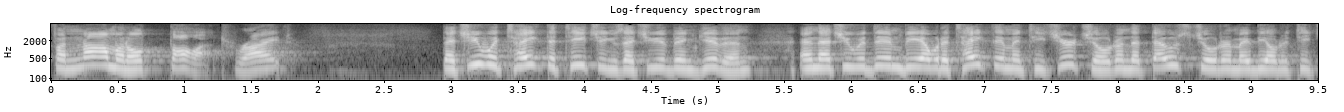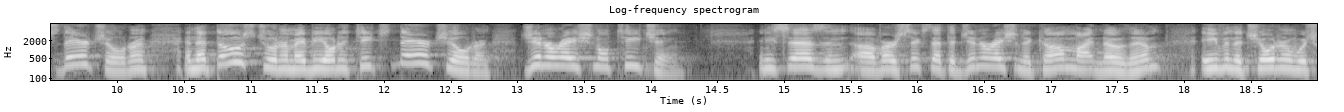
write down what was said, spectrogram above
phenomenal thought, right? That you would take the teachings that you have been given and that you would then be able to take them and teach your children, that those children may be able to teach their children, and that those children may be able to teach their children. Generational teaching. And he says in uh, verse 6 that the generation to come might know them, even the children which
